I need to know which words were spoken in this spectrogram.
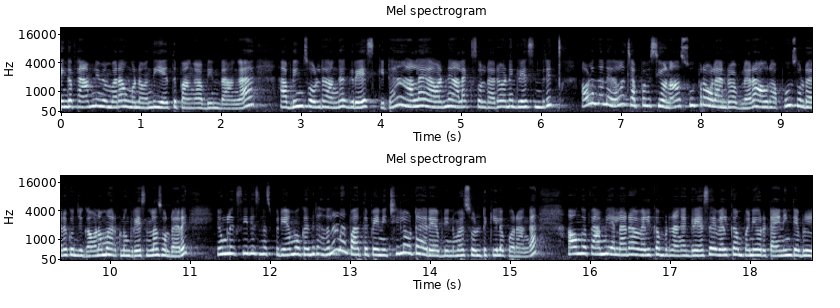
எங்கள் ஃபேமிலி மெம்பராக உங்களை வந்து ஏற்றுப்பாங்க அப்படின்றாங்க. அப்படின்னு சொல்கிறாங்க கிரேஸ் கிட்ட. அல உடனே அலெக்ஸ் சொல்கிறாரு உடனே கிரேஸ் வந்துட்டு அவ்வளோதானே இதெல்லாம் சப்ப விஷயம். நான் சூப்பராக விளையாண்டுறோம் அப்படின்னாரு. அவர் அப்பவும் சொல்கிறாரு கொஞ்சம் கவனமாக இருக்கணும் கிரேஸ்லாம் சொல்கிறாரு இவங்களுக்கு சீரியஸ்னஸ் புரியாமல் உட்காந்துட்டு அதெல்லாம் நான் பார்த்துப்பேன். நீ சில் அவுட் ஆயிரு அப்படின்ற மாதிரி சொல்லிட்டு கீழே போகிறாங்க அவங்க ஃபேமிலி எல்லாரும் வெல்கம் பண்ணுறாங்க கிரேஸை வெல்கம் பண்ணி ஒரு டைனிங் டேபிள்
